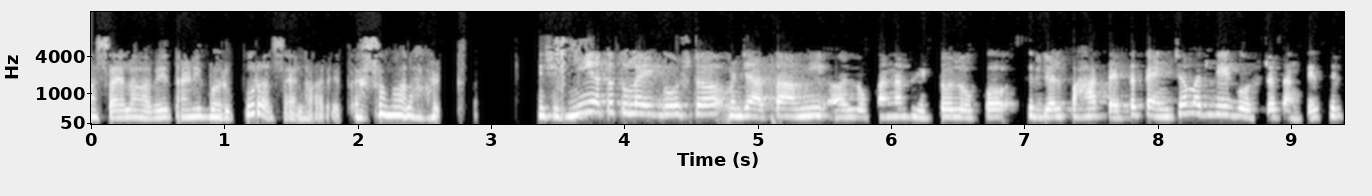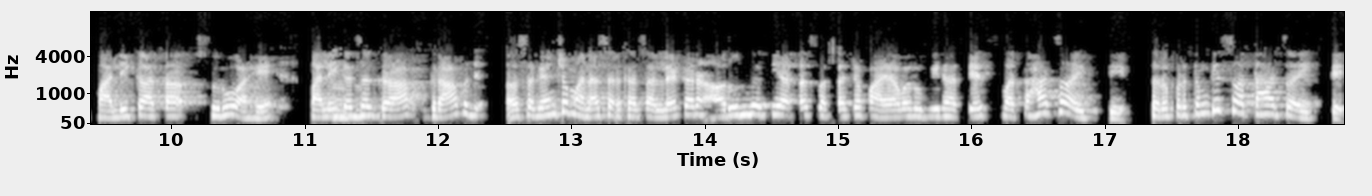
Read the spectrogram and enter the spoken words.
असायला हवेत आणि भरपूर असायला हवेत असं मला वाटतं. निश्चित. मी आता तुला एक गोष्ट म्हणजे आता आम्ही लोकांना भेटतो लोक सिरियल पाहत आहेत तर त्यांच्यामधली एक गोष्ट सांगते. मालिका आता सुरू आहे. मालिकेचा ग्राफ ग्राफ सगळ्यांच्या मनासारखा चाललाय कारण अरुंधती आता स्वतःच्या पायावर उभी राहते स्वतःच ऐकते. सर्वप्रथम ती स्वतःच ऐकते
